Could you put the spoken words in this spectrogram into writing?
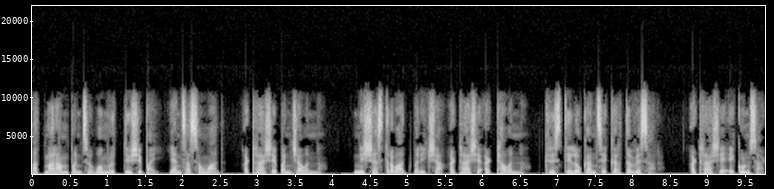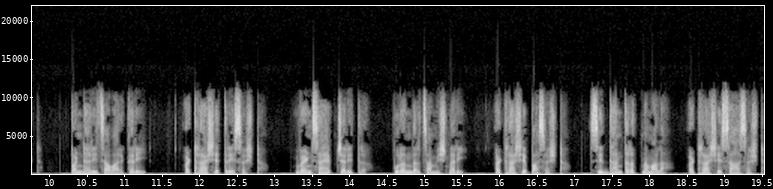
आत्मारामपंच व मृत्यूशिपाई यांचा संवाद अठराशे पंचावन्न. निशस्त्रवाद परीक्षा अठराशे अठ्ठावन्न. ख्रिस्ती लोकांचे कर्तव्यसार अठराशे एकोणसाठ. पंढरीचा वारकरी अठराशे त्रेसष्ट. वेणसाहेब चरित्र. पुरंदरचा मिशनरी अठराशे पासष्ट. सिद्धांत रत्नमाला अठराशे सहासष्ट.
